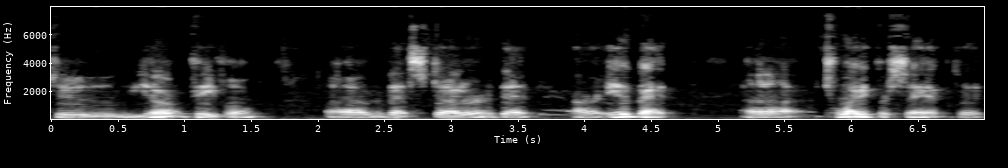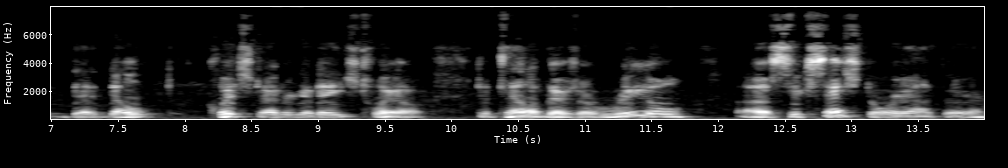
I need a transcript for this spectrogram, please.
to young people uh, that stutter, that are in that uh, 20% that, that don't quit stuttering at age 12 to tell them there's a real uh, success story out there.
